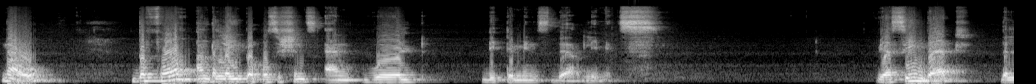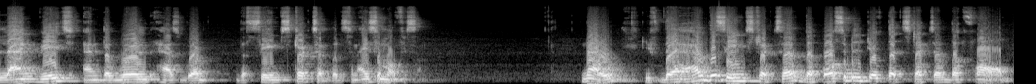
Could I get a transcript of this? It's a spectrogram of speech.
Now, the form underlying propositions and world determines their limits. We are seeing that the language and the world has got the same structure, but it's an isomorphism. Now, if they have the same structure, the possibility of that structure, the form,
